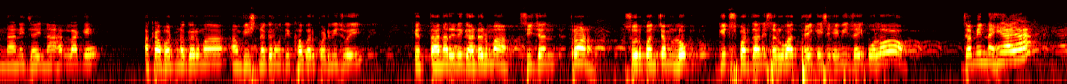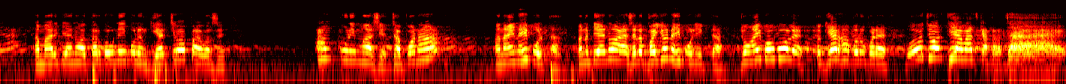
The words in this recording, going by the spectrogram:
નાની જય ના હાર લાગે. આખા વડનગરમાં, આમ વિસનગર સુધી ખબર પડવી જોઈએ કે તાનારીરી ગાર્ડનમાં સિઝન ત્રણ સુરપંચમ લોક ગીત સ્પર્ધાની શરૂઆત થઈ ગઈ છે. એવી જય બોલો. જમીન નહીં આયા? અમારી બેનો અત્યારે બહુ નહીં બોલે ઘેર ચેવો પાવર છે? આમ પૂણી મારશે. જપોના? અને અહીં નહીં બોલતા. અને બેનો આવ્યા છે એટલે ભાઈઓ નહીં બોલી એકતા. જો અહીં બહુ બોલે, તો ઘેર સાંભળવું પડે. બહુ જોરથી અવાજ કાઢતા જાય!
